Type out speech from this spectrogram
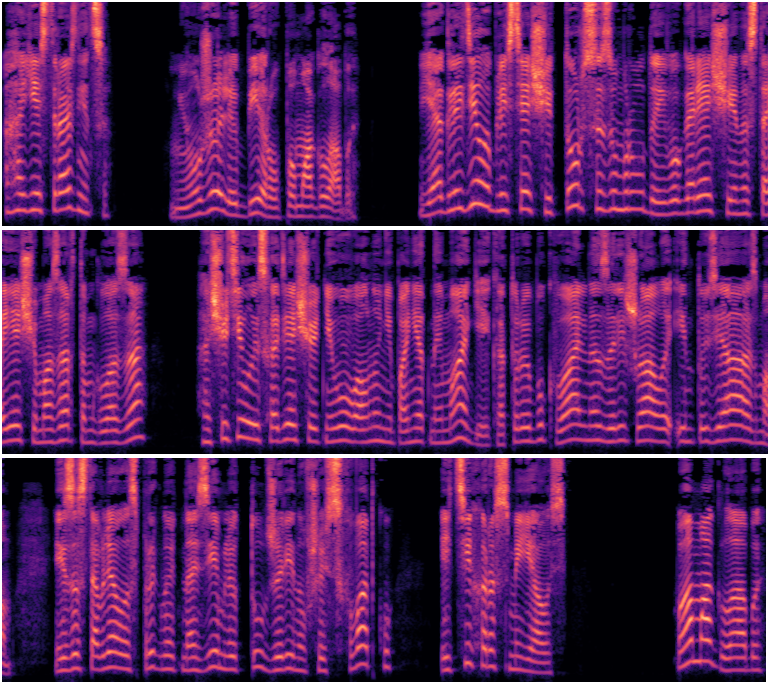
«А есть разница?» «Неужели Беру помогла бы?» Я оглядела блестящий торс изумруда, его горящие настоящим азартом глаза, ощутила исходящую от него волну непонятной магии, которая буквально заряжала энтузиазмом и заставляла спрыгнуть на землю, тут же ринувшись в схватку, и тихо рассмеялась. Помогла бы,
